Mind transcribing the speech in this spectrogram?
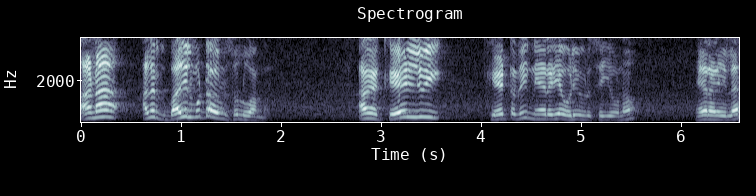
ஆனால் அதற்கு பதில் மட்டும் அவர்கள் சொல்லுவாங்க. ஆக கேள்வி கேட்டதை நேரடியாக ஒளிபரப்பு செய்யணும். நேரலையில்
